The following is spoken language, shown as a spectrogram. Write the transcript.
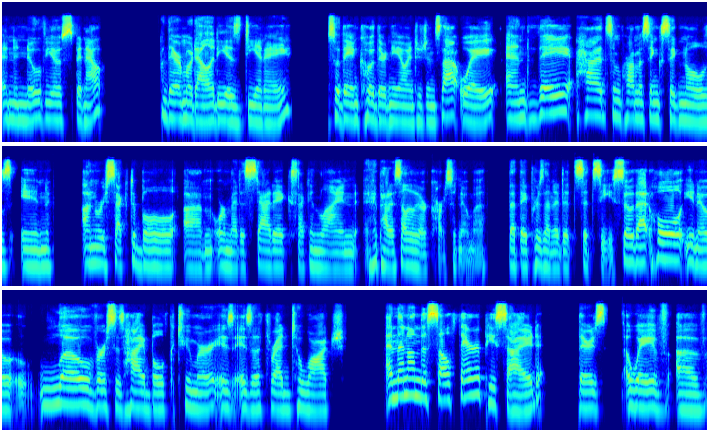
an Inovio spinout. Their modality is DNA. So they encode their neoantigens that way. And they had some promising signals in unresectable um, or metastatic second line hepatocellular carcinoma that they presented at SITC. So that whole, you know, low versus high bulk tumor is is a thread to watch. And then on the cell therapy side, there's a wave of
